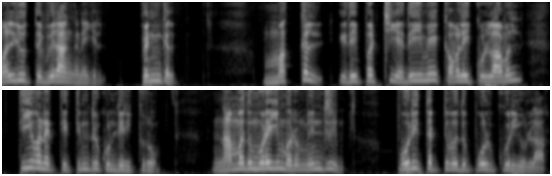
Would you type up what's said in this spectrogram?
மல்யுத்த வீராங்கனைகள் பெண்கள். மக்கள் இதை பற்றி எதையுமே கவலை கொள்ளாமல் தீவனத்தை தின்று கொண்டிருக்கிறோம். நமது முறையும் வரும் என்று பொறி தட்டுவது போல் கூறியுள்ளார்.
